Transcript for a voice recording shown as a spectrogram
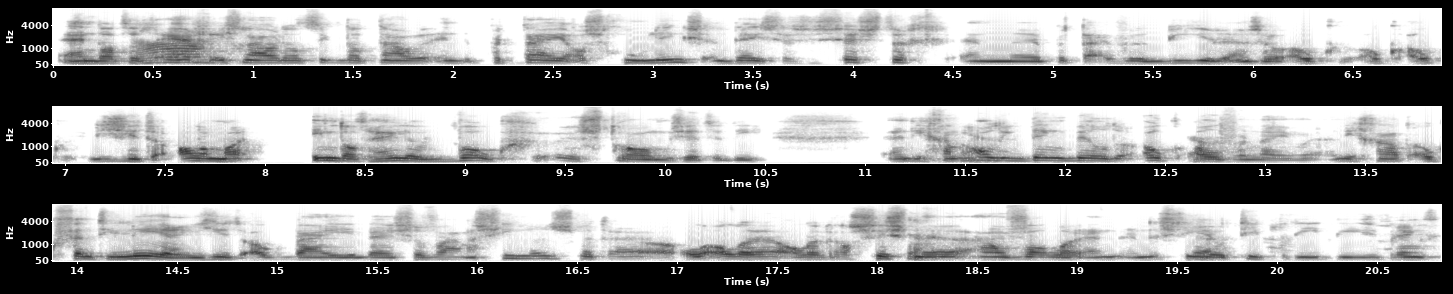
En dat het ah. erg is nou dat ik dat nou in de partijen als GroenLinks en D66 en uh, Partij voor de Dieren en zo ook, ook, ook, die zitten allemaal in dat hele woke-stroom zitten die. En die gaan ja. al die denkbeelden ook ja. overnemen. En die gaan het ook ventileren. Je ziet het ook bij, bij Sylvana Simons met uh, alle, alle, alle racisme-aanvallen en, en de stereotypen die, die ze brengt.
